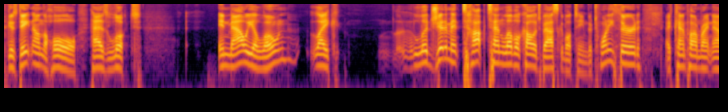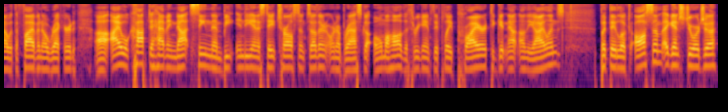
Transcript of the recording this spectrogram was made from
because Dayton on the whole has looked in Maui alone like legitimate top 10 level college basketball team. They're 23rd at KenPom right now with a 5 0 record. Uh, I will cop to having not seen them beat Indiana State, Charleston Southern, or Nebraska Omaha, the three games they played prior to getting out on the islands. But they looked awesome against Georgia,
